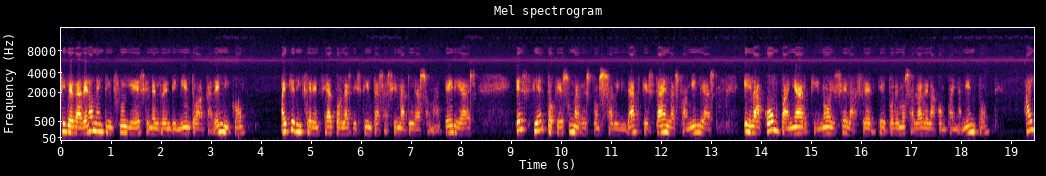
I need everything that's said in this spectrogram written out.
si verdaderamente influye es en el rendimiento académico. Hay que diferenciar por las distintas asignaturas o materias, es cierto que es una responsabilidad que está en las familias el acompañar, que no es el hacer, eh, podemos hablar del acompañamiento. Hay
